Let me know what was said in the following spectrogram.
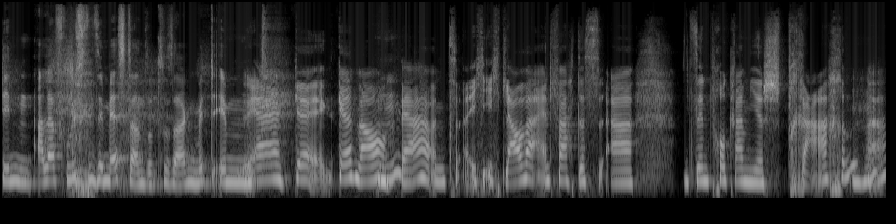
den allerfrühesten Semestern sozusagen mit im ja ge genau mhm. ja und ich ich glaube einfach dass äh, sind Programmiersprachen. Mhm. Ja,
